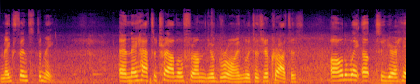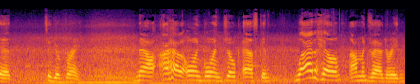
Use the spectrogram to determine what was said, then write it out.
Makes sense to me. And they have to travel from your groin, which is your crotches, all the way up to your head, to your brain. Now, I had an ongoing joke asking, why the hell, I'm exaggerating,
